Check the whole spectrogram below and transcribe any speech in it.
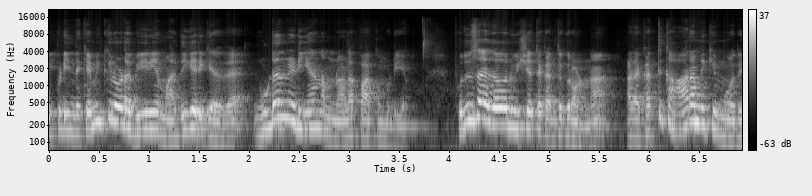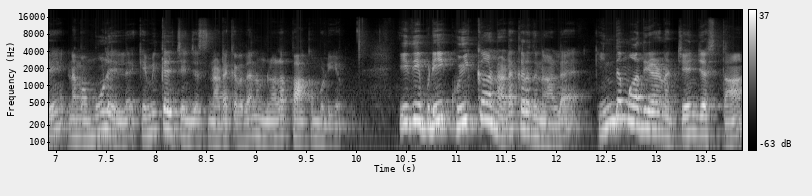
இப்படி இந்த கெமிக்கலோட வீரியம் அதிகரிக்கிறத உடனடியாக நம்மளால் பார்க்க முடியும். புதுசாக ஏதோ ஒரு விஷயத்தை கற்றுக்குறோன்னா அதை கற்றுக்க ஆரம்பிக்கும் போதே நம்ம மூளையில் கெமிக்கல் சேஞ்சஸ் நடக்கிறத நம்மளால் பார்க்க முடியும். இது இப்படி குயிக்காக நடக்கிறதுனால இந்த மாதிரியான சேஞ்சஸ் தான்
